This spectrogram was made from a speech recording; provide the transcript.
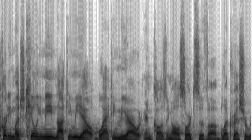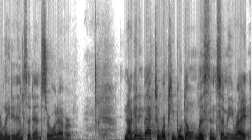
Pretty much killing me, knocking me out, blacking me out, and causing all sorts of uh, blood pressure related incidents or whatever. Now, getting back to where people don't listen to me, right?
